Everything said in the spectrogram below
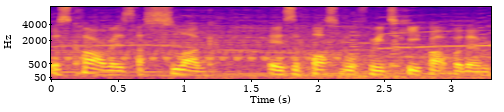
This car is a slug. It's impossible for me to keep up with him.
